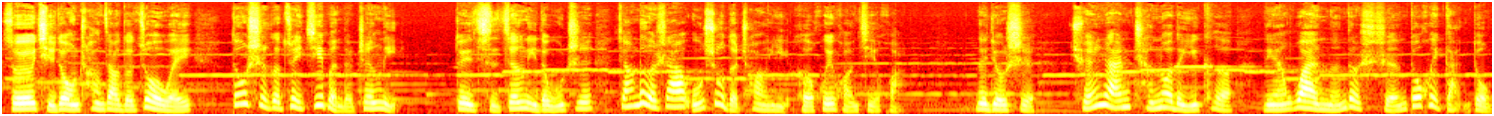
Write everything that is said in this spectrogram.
所有启动创造的作为，都是个最基本的真理。对此真理的无知，将扼杀无数的创意和辉煌计划。那就是全然承诺的一刻，连万能的神都会感动，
